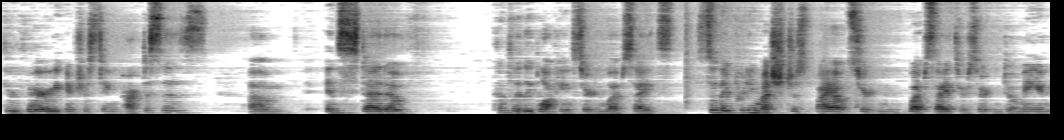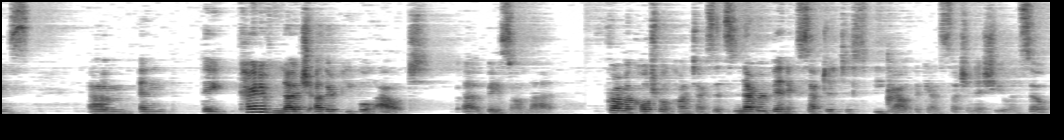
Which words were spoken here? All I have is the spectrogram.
through very interesting practices, um, instead of completely blocking certain websites. So they pretty much just buy out certain websites or certain domains, um, and they kind of nudge other people out uh, based on that. From a cultural context, it's never been accepted to speak out against such an issue, and so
